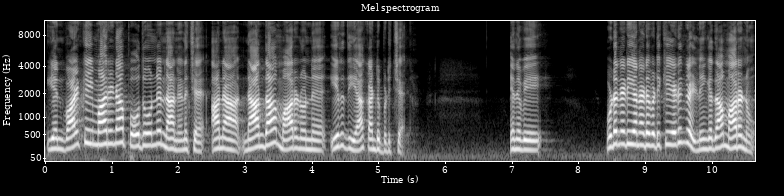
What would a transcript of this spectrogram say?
என் வாழ்க்கை மாறினா போதும்னு நான் நினச்சேன். ஆனால் நான் தான் மாறணும்னு இறுதியாக கண்டுபிடிச்சேன். எனவே உடனடியாக நடவடிக்கை எடுங்கள். நீங்கள் தான் மாறணும்.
